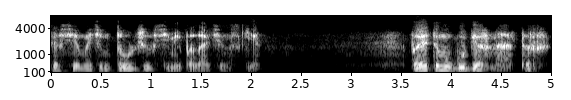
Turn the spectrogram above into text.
со всем этим тут же в Семипалатинске. Поэтому губернатор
